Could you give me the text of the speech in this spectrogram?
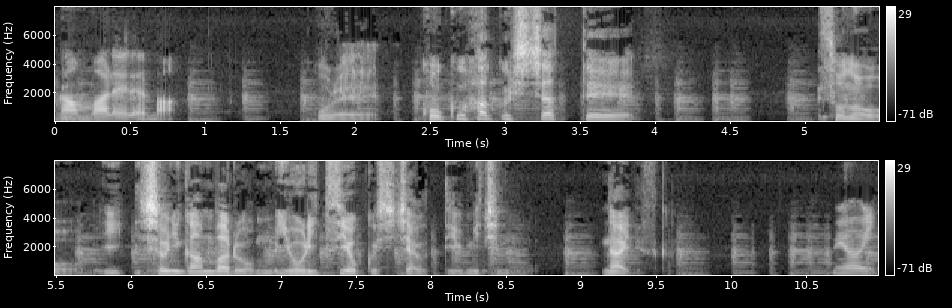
頑張れれば。これ告白しちゃってそのい一緒に頑張るをより強くしちゃうっていう道もないですか、いや、いい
